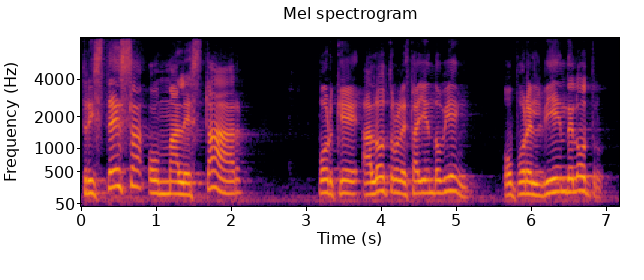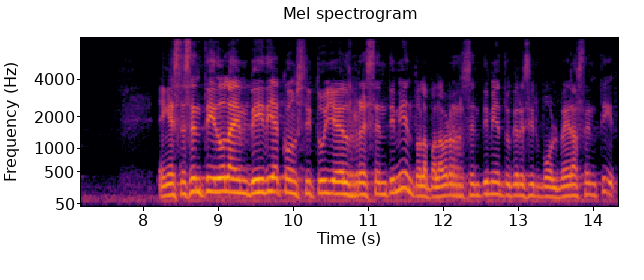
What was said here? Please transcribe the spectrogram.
tristeza o malestar porque al otro le está yendo bien o por el bien del otro. En este sentido, la envidia constituye el resentimiento. La palabra resentimiento quiere decir volver a sentir.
